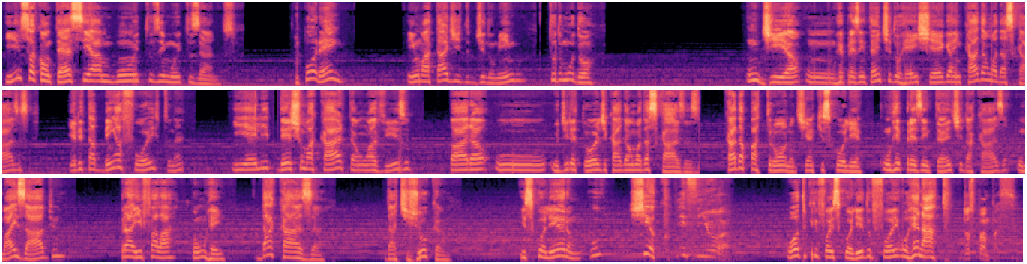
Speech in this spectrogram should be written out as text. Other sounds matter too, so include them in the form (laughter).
E isso acontece há muitos e muitos anos. Porém, em uma tarde de domingo, tudo mudou. Um dia, um representante do rei chega em cada uma das casas e ele está bem afoito, né? E ele deixa uma carta, um aviso para o, o diretor de cada uma das casas. Cada patrono tinha que escolher um representante da casa, o mais hábil, para ir falar com o rei. Da casa da Tijuca, escolheram o Chico. Sim, senhor. Outro que foi escolhido foi o Renato, Dos Pampas.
